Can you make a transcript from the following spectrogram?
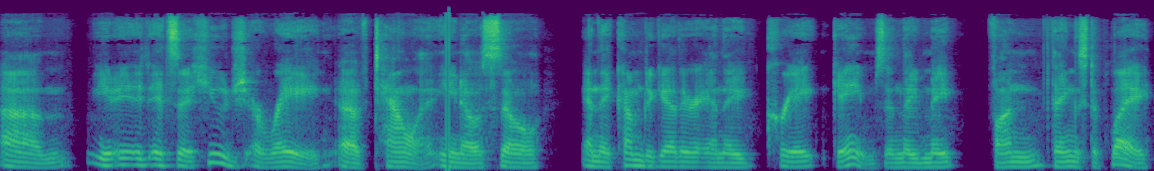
Um, it, it's a huge array of talent, you know. So and they come together and they create games and they make fun things to play.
